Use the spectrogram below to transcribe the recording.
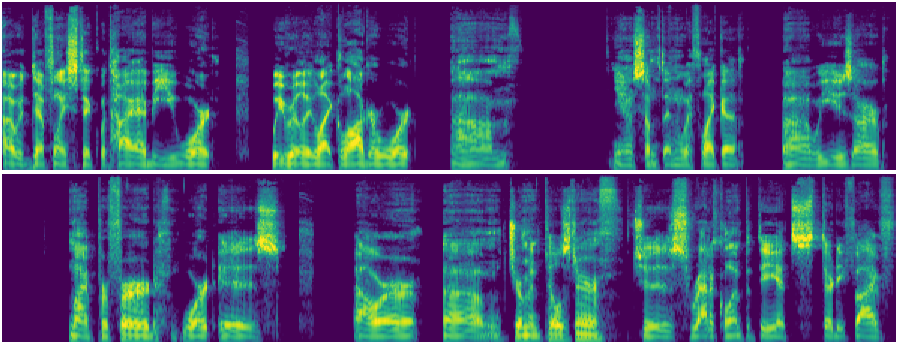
I would definitely stick with high IBU wort. We really like lager wort. Um, you know, something with like a uh, we use our my preferred wort is our um, German Pilsner, which is Radical Empathy. It's 35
